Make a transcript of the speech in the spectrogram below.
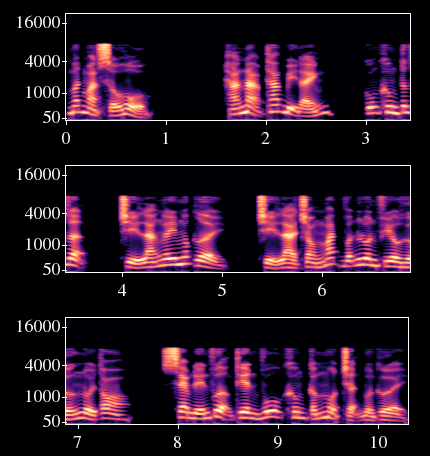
mất mặt xấu hổ. Hán nạp thác bị đánh, cũng không tức giận, chỉ là ngây ngốc cười, chỉ là trong mắt vẫn luôn phiêu hướng nồi to, xem đến Phượng Thiên Vũ không cấm một trận buồn cười.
